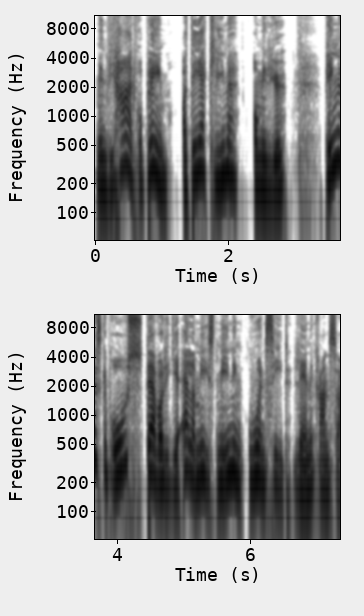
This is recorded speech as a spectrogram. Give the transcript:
Men vi har et problem, og det er klima og miljø. Pengene skal bruges der, hvor det giver allermest mening, uanset landegrænser.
